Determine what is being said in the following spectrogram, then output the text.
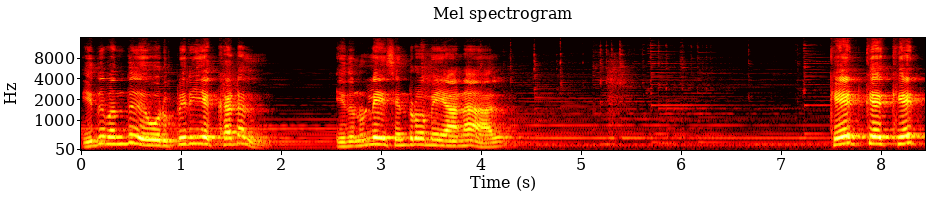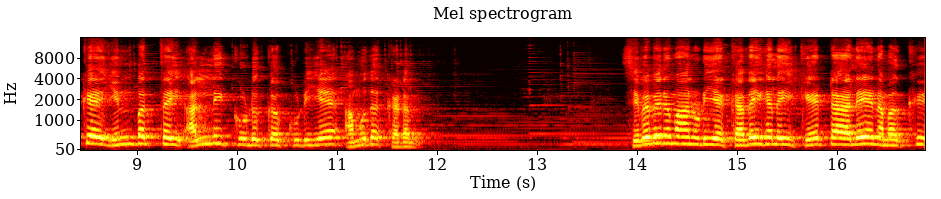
இது வந்து ஒரு பெரிய கடல் இதனுள்ளே சென்றோமேயானால் கேட்க கேட்க இன்பத்தை அள்ளி கொடுக்கக்கூடிய அமுத கடல். சிவபெருமானுடைய கதைகளை கேட்டாலே நமக்கு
